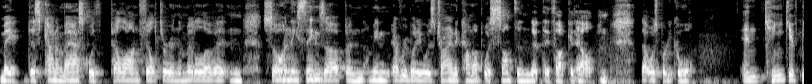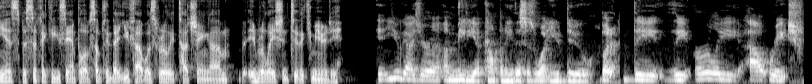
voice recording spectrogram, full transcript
make this kind of mask with Pellon filter in the middle of it and sewing these things up. And I mean, everybody was trying to come up with something that they thought could help. And that was pretty cool. And can you give me a specific example of something that you thought was really touching um, in relation to the community? You guys are a, a media company. This is what you do. But the the early outreach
